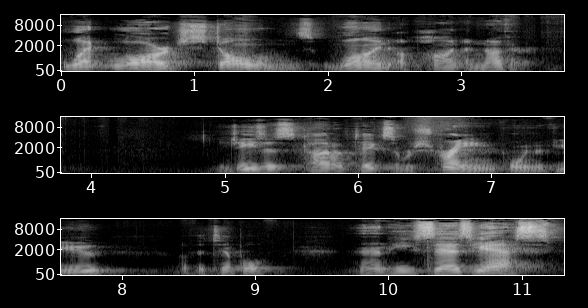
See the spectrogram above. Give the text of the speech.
What large stones one upon another. And Jesus kind of takes a restrained point of view of the temple. And he says, yes,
